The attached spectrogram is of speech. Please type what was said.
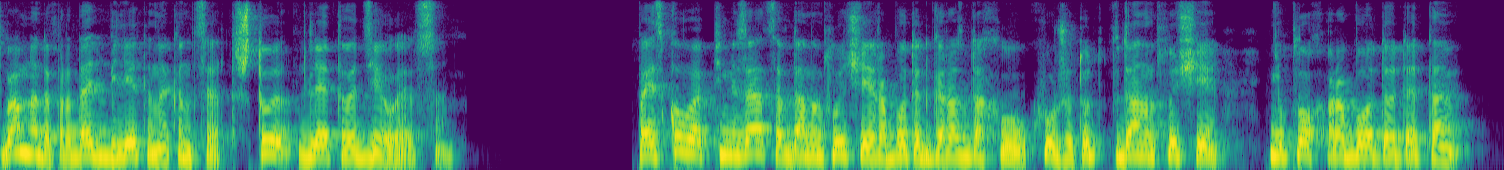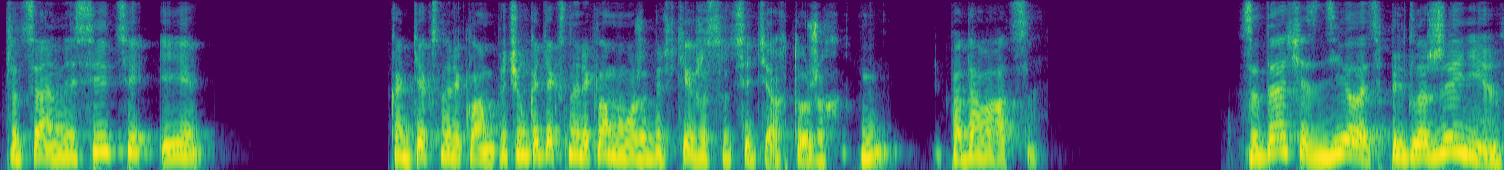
Вам надо продать билеты на концерт. Что для этого делается? Поисковая оптимизация в данном случае работает гораздо хуже. Тут в данном случае неплохо работают это социальные сети и контекстная реклама. Причем контекстная реклама может быть в тех же соцсетях тоже подаваться. Задача сделать предложение,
